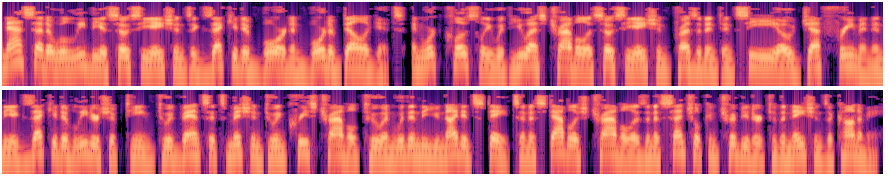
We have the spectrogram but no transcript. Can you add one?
Nassetta will lead the association's executive board and board of delegates, and work closely with U.S. Travel Association President and CEO Jeff Freeman and the executive leadership team to advance its mission to increase travel to and within the United States and establish travel as an essential contributor to the nation's economy.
